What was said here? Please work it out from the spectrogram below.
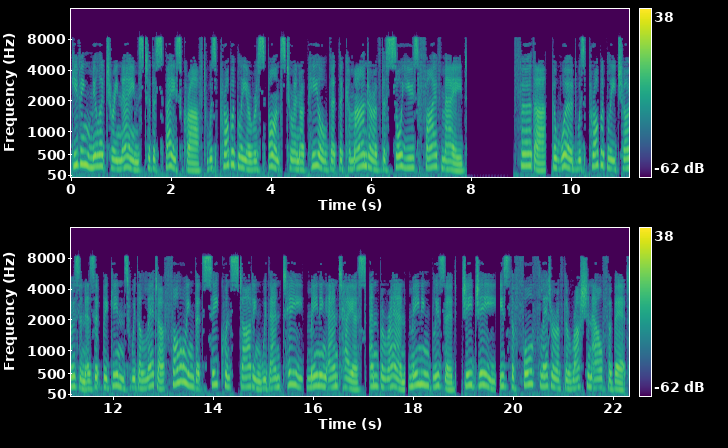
Giving military names to the spacecraft was probably a response to an appeal that the commander of the Soyuz 5 made. Further, the word was probably chosen as it begins with a letter following that sequence starting with Antey meaning Antaeus and Buran meaning blizzard. GG is the fourth letter of the Russian alphabet.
